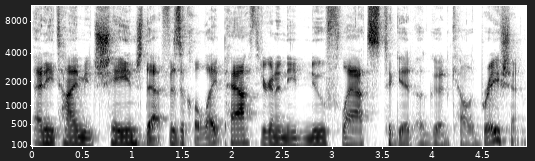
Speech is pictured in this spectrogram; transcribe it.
anytime you change that physical light path, you're gonna need new flats to get a good calibration.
